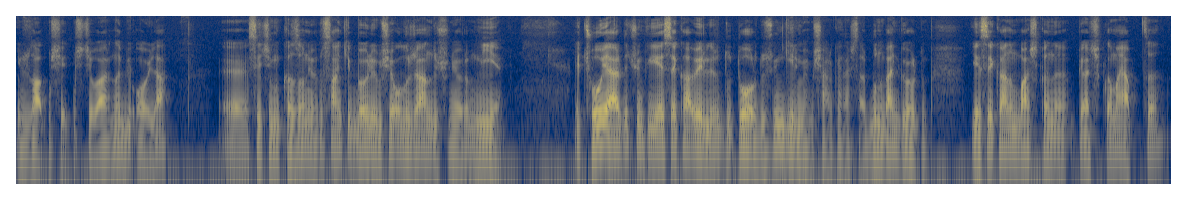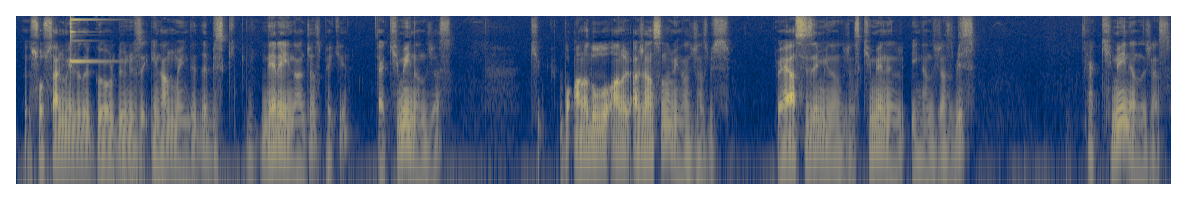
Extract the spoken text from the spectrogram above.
%60-70 civarında bir oyla e, seçimi kazanıyordu. Sanki böyle bir şey olacağını düşünüyorum. Niye? E çoğu yerde çünkü YSK verileri doğru düzgün girmemiş arkadaşlar. Bunu ben gördüm. YSK'nın başkanı bir açıklama yaptı. E, sosyal medyada gördüğünüze inanmayın dedi de biz nereye inanacağız peki? Ya kime inanacağız? Kim, bu Anadolu Ajansı'na mı inanacağız biz? Veya size mi inanacağız? Kime inanacağız biz? Ya kime inanacağız?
